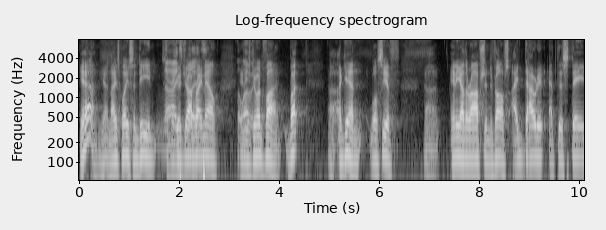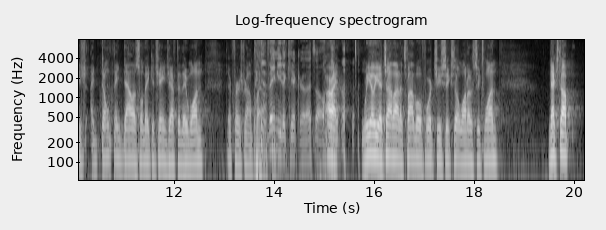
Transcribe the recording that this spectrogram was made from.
yeah, yeah, nice place indeed. He's got a Nice good job place. right now, I and he's it. doing fine. But uh, again, we'll see if uh, any other option develops. I doubt it at this stage. I don't think Dallas will make a change after they won their first round playoff. they need a kicker. That's all. All right, we owe you a timeout. It's 504-260-1061. Next up,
